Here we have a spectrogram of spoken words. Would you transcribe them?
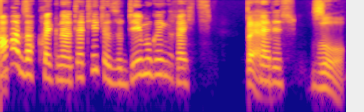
Auch einfach prägnanter Titel, so Demo gegen rechts. bam, Fertig. so.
